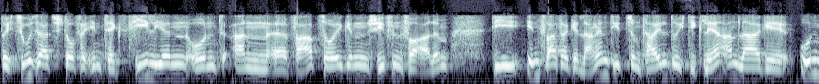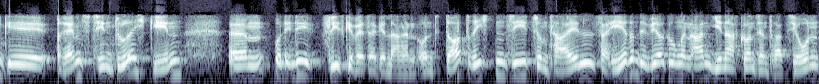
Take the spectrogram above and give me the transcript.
durch Zusatzstoffe in Textilien und an äh, Fahrzeugen, Schiffen vor allem, die ins Wasser gelangen, die zum Teil durch die Kläranlage ungebremst hindurchgehen ähm, und in die Fließgewässer gelangen. Und dort richten sie zum Teil verheerende Wirkungen an, je nach Konzentration.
